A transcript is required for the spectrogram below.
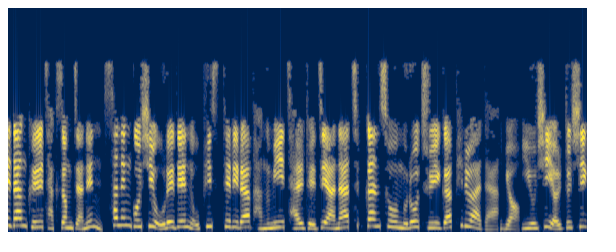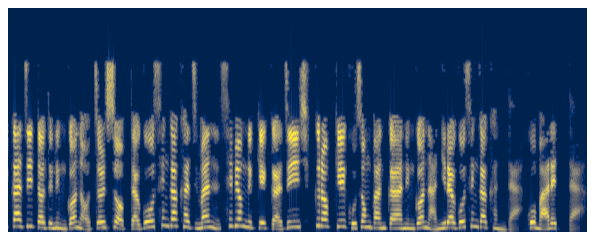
해당 글 작성자는 사는 곳이 오래된 오피스텔이라 방음이 잘 되지 않아 층간 소음으로 주의가 필요하다며 이웃이 12시까지 떠드는 건 어쩔 수 없다고 생각하지만 새벽 늦게까지 시끄럽게 고성방가하는 건 아니라고 생각한다고 말했다.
